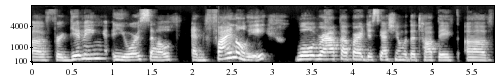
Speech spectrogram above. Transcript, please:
of forgiving yourself. And finally, we'll wrap up our discussion with the topic of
